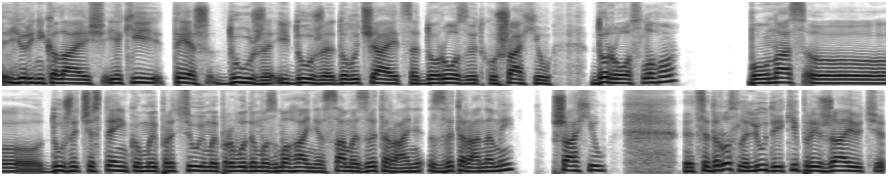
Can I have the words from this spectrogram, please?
Юрій Ніколаєвич, який теж дуже і дуже долучається до розвитку шахів дорослого. Бо у нас о, дуже частенько ми працюємо і проводимо змагання саме з, ветерані, з ветеранами шахів. Е, Це дорослі люди, які приїжджають е,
